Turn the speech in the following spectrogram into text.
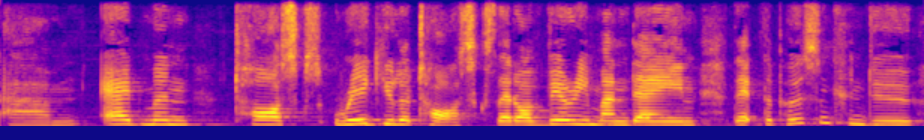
um, admin tasks, regular tasks that are very mundane, that the person can do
